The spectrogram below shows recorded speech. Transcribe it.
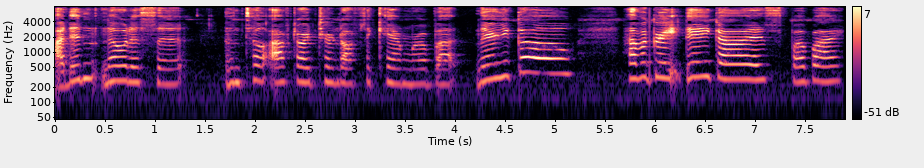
I didn't notice it until after I turned off the camera, but there you go. Have a great day, guys. Bye-bye.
